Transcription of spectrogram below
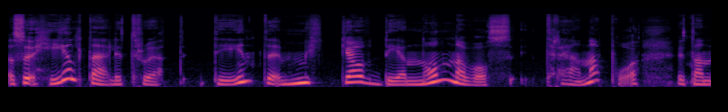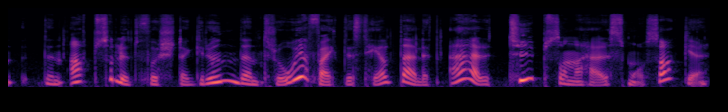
Alltså helt ärligt tror jag att det är inte mycket av det någon av oss tränar på. Utan den absolut första grunden tror jag faktiskt helt ärligt är typ såna här små saker.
